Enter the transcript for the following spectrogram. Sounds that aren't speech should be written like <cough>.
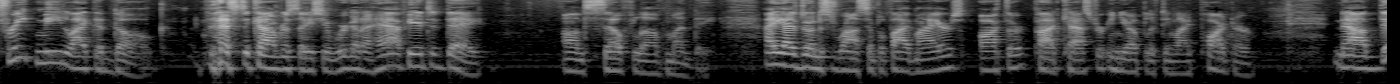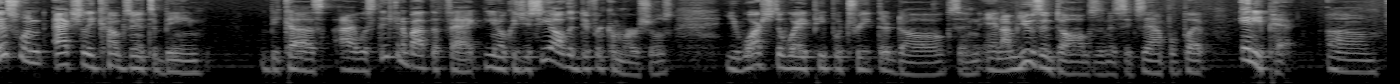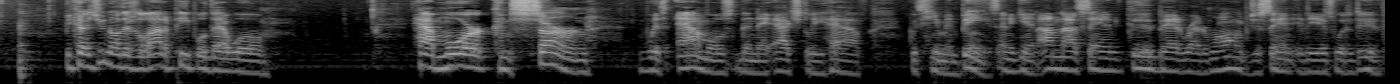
treat me like a dog. <laughs> That's the conversation we're going to have here today on Self-Love Monday. How you guys doing? This is Ron Simplified Myers, author, podcaster, and your uplifting life partner. Now, this one actually comes into being because I was thinking about the fact, you know, because you see all the different commercials, you watch the way people treat their dogs, and, and I'm using dogs in this example, but any pet. Um, because, you know, there's a lot of people that will have more concern with animals than they actually have with human beings. And again, I'm not saying good, bad, right, or wrong. I'm just saying it is what it is.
